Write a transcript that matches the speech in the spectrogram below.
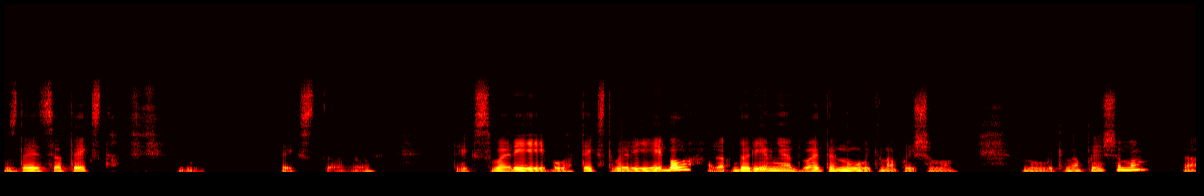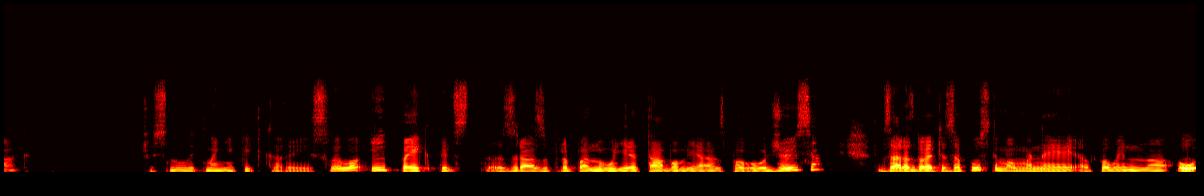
здається, текст. Текст. е, Текст variable. Текст variable дорівнює. Давайте нулик напишемо. Нулик напишемо. Так. Щось нулик мені підкреслило. І пек під, зразу пропонує табом я погоджуюся. Зараз давайте запустимо. Мене повинно О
